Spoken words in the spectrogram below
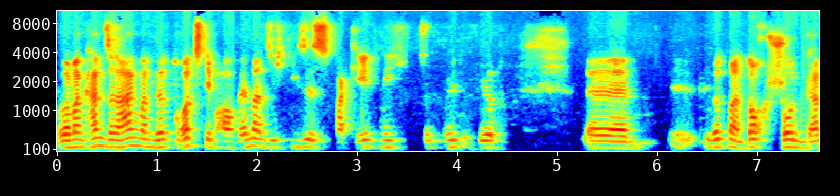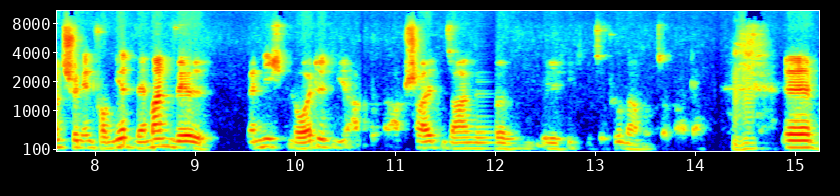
Aber man kann sagen, man wird trotzdem, auch wenn man sich dieses Paket nicht zu Gemüte führt, äh, wird man doch schon ganz schön informiert, wenn man will. Wenn nicht Leute, die abschalten, sagen, will ich nichts mit zu tun haben und so weiter. Mhm. Äh,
